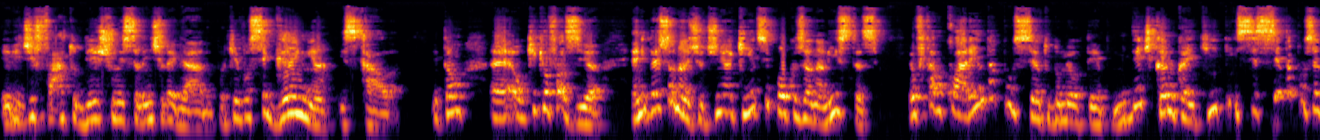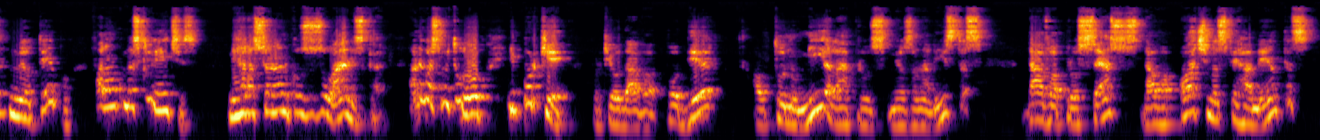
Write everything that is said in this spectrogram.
ele de fato deixa um excelente legado, porque você ganha escala. Então, é, o que, que eu fazia? Era impressionante, eu tinha 500 e poucos analistas eu ficava 40% do meu tempo me dedicando com a equipe e 60% do meu tempo falando com meus clientes, me relacionando com os usuários, cara. É um negócio muito louco. E por quê? Porque eu dava poder, autonomia lá para os meus analistas, dava processos, dava ótimas ferramentas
